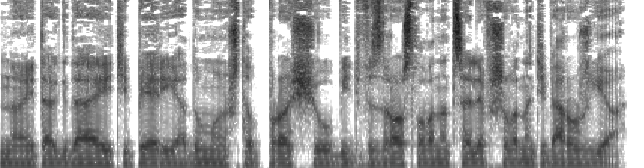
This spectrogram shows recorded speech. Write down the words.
Но и тогда, и теперь я думаю, что проще убить взрослого, нацелившего на тебя ружье.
